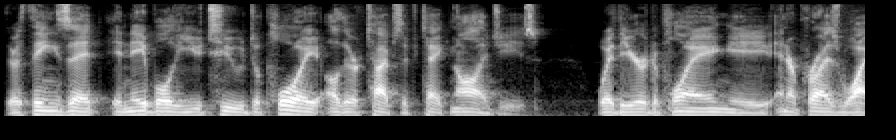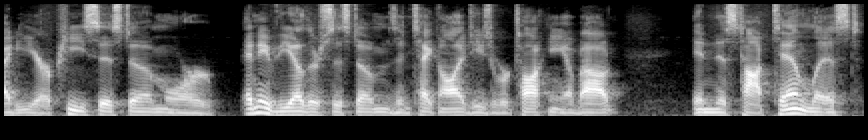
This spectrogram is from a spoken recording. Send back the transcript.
They're things that enable you to deploy other types of technologies. Whether you're deploying a enterprise-wide ERP system or any of the other systems and technologies we're talking about in this top 10 list,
